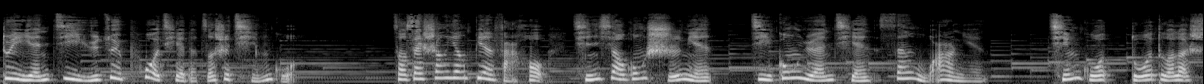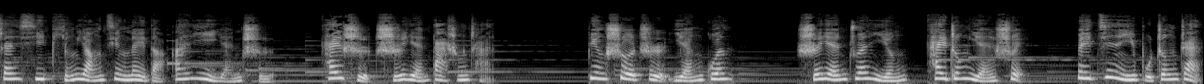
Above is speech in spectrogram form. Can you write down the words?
对盐觊觎最迫切的，则是秦国。早在商鞅变法后，秦孝公十年，即公元前三五二年，秦国夺得了山西平阳境内的安邑盐池，开始池盐大生产，并设置盐官、食盐专营，开征盐税。为进一步征战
